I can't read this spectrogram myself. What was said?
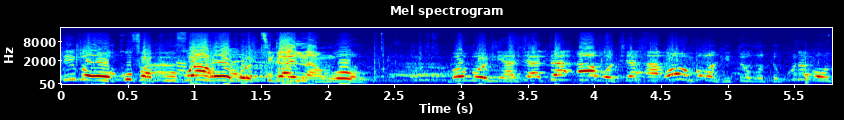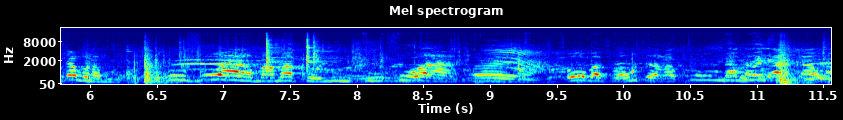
Ti bokokufa pouvoir oyo botikali nango boboni ate ata a botia a oyo mboka kitoko te kuna bokotambola bo pouvoir mama pauline pouvoir. Oyo bato bautalaka kuna bayaka o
